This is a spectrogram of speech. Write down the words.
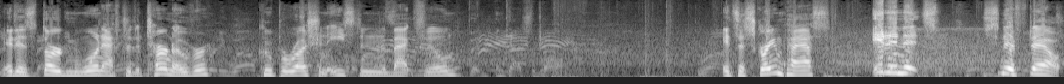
It is third and one after the turnover. Cooper Rush and Easton in the backfield. It's a screen pass. It and it's sniffed out.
